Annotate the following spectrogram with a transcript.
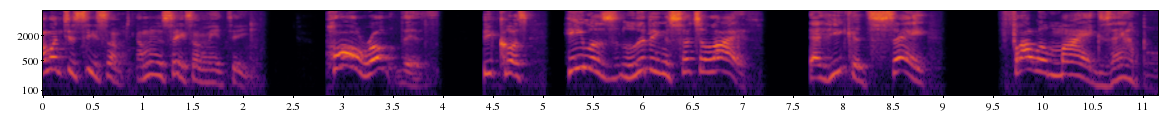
I want you to see something. I'm going to say something to you. Paul wrote this because he was living such a life that he could say, Follow my example.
